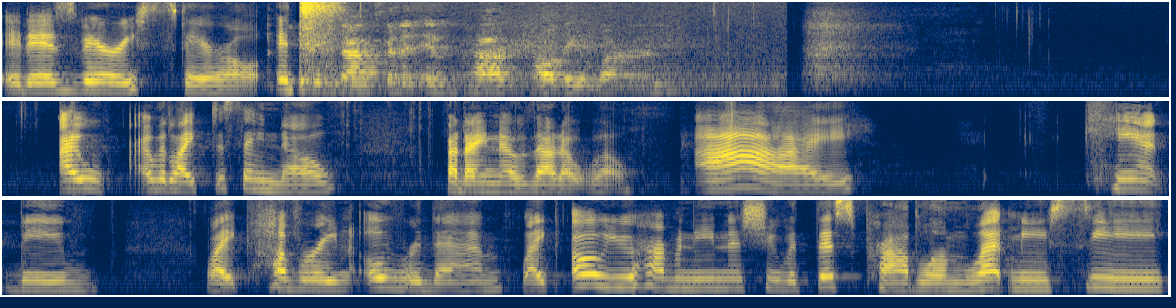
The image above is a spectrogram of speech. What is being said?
It is very sterile. It's, you think that's going to impact how they learn? I, I would like to say no, but I know that it will. I can't be like hovering over them, like, oh, you're having an issue with this problem. Let me see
